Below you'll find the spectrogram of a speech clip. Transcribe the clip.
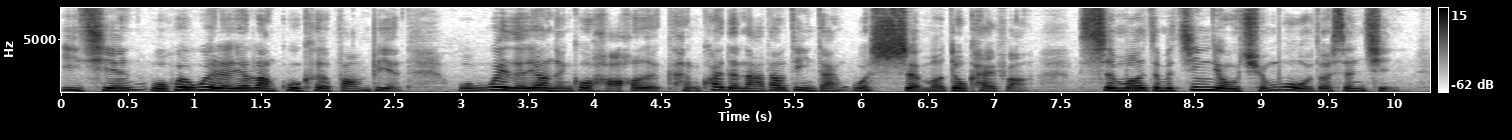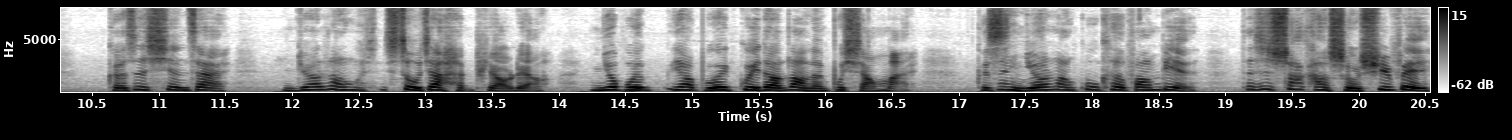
以前我会为了要让顾客方便，我为了要能够好好的、很快的拿到订单，我什么都开放，什么怎么精油全部我都申请。可是现在。你就要让售价很漂亮，你又不会要不会贵到让人不想买，可是你又要让顾客方便，但是刷卡手续费、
